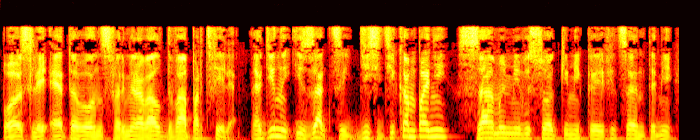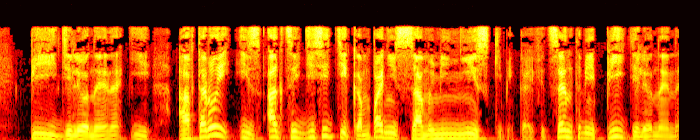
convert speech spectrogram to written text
После этого он сформировал два портфеля. Один из акций 10 компаний с самыми высокими коэффициентами P, деленное на I, а второй из акций 10 компаний с самыми низкими коэффициентами P, деленное на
